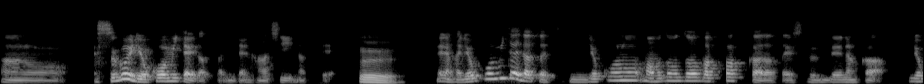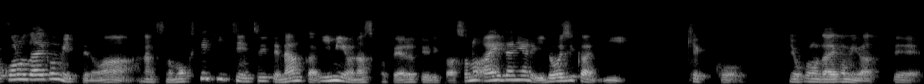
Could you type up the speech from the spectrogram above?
あの、すごい旅行みたいだったみたいな話になって、うん、で、なんか旅行みたいだった時に、旅行の、まあもともとバックパッカーだったりするんで、なんか旅行の醍醐味っていうのは、なんかその目的地についてなんか意味をなすことをやるというよりかは、その間にある移動時間に結構旅行の醍醐味があって、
